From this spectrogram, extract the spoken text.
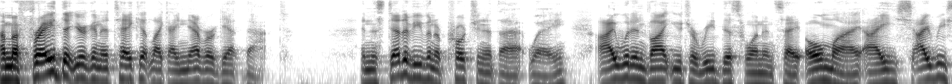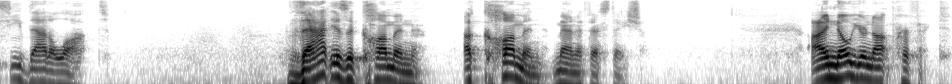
I'm afraid that you're going to take it like I never get that. And instead of even approaching it that way, I would invite you to read this one and say, Oh my, I, I receive that a lot. That is a common, a common manifestation. I know you're not perfect.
